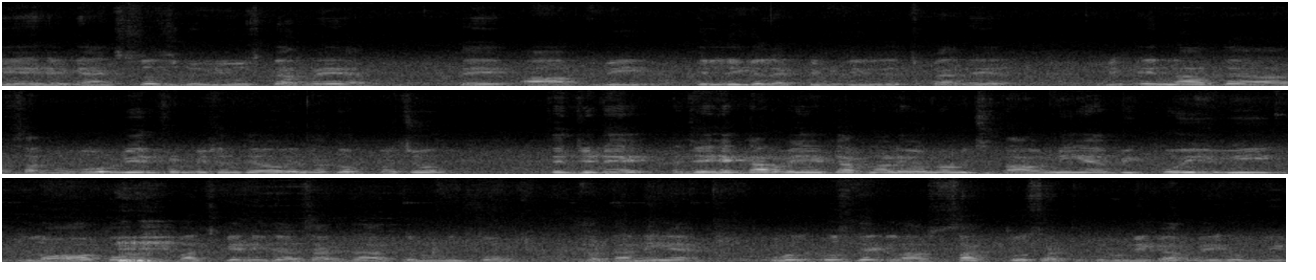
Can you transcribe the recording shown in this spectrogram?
ਇਹ ਗੈਂਗਸਟਰਸ ਨੂੰ ਯੂਜ਼ ਕਰ ਰਹੇ ਆ ਤੇ ਆਪ ਵੀ ਇਲੀਗਲ ਐਕਟੀਵਿਟੀਜ਼ ਵਿੱਚ ਪੈ ਰਹੇ ਆ ਵੀ ਇਹਨਾਂ ਦਾ ਸਾਨੂੰ ਹੋਰ ਵੀ ਇਨਫੋਰਮੇਸ਼ਨ ਦਿਓ ਇਹਨਾਂ ਤੋਂ ਬਚੋ ਤੇ ਜਿਹੜੇ ਅਜਿਹੇ ਕਾਰਵਾਈਆਂ ਕਰਨ ਵਾਲੇ ਉਹਨਾਂ ਨੂੰ ਚੇਤਾਵਨੀ ਹੈ ਵੀ ਕੋਈ ਵੀ ਲਾਅ ਤੋਂ ਬਚ ਕੇ ਨਹੀਂ ਜਾ ਸਕਦਾ ਕਾਨੂੰਨ ਤੋਂ ਵੱਡਾ ਨਹੀਂ ਹੈ ਉਹ ਉਸ ਦੇ ਖਿਲਾਫ ਸਖਤ ਤੋਂ ਸਖਤ ਕਾਨੂੰਨੀ ਕਾਰਵਾਈ ਹੋਊਗੀ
